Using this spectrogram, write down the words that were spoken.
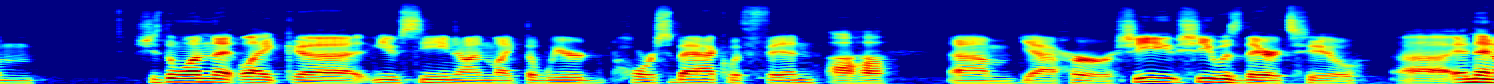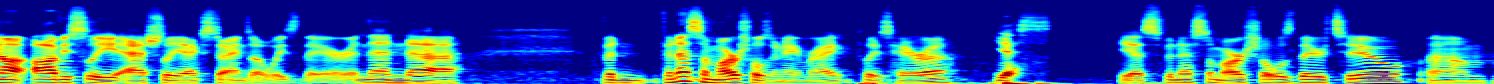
Um, she's the one that like uh, you've seen on like the weird horseback with Finn. Uh huh. Um, yeah, her. She she was there too. Uh, and then obviously Ashley Eckstein's always there. And then uh, Van- Vanessa Marshall's her name, right? Plays Hera. Yes. Yes, Vanessa Marshall was there too. Um,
